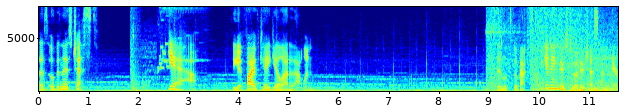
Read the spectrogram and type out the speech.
Let's open this chest. Yeah. So you get 5k gil out of that one. Then let's go back to the beginning. There's two other chests back there.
